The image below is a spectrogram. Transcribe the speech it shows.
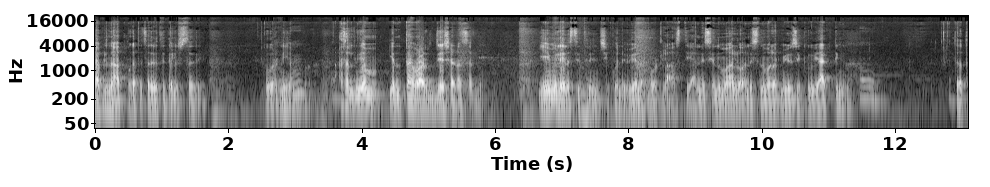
చాప్లిన్ ఆత్మకథ చదివితే తెలుస్తుంది. అమ్మ అసలు నీ అమ్మ ఎంత వర్క్ చేశాడు అసలు? ఏమీ లేని స్థితి నుంచి కొన్ని వేల కోట్ల ఆస్తి అన్ని సినిమాలు అన్ని సినిమాలకు మ్యూజిక్ యాక్టింగ్ తర్వాత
